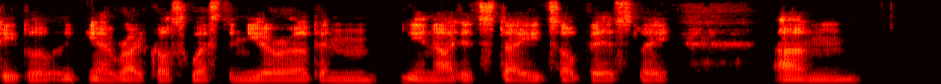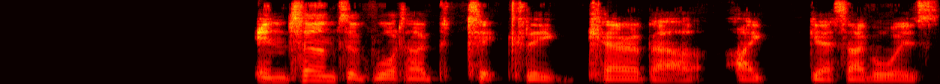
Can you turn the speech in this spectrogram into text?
people, you know, right across Western Europe and the United States, obviously. Um, in terms of what I particularly care about, I guess I've always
